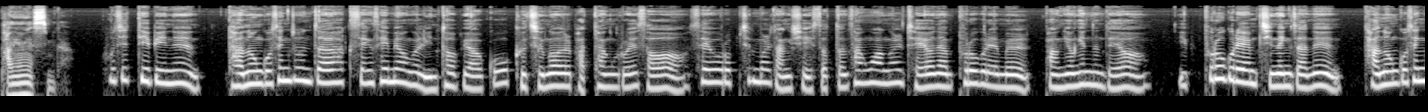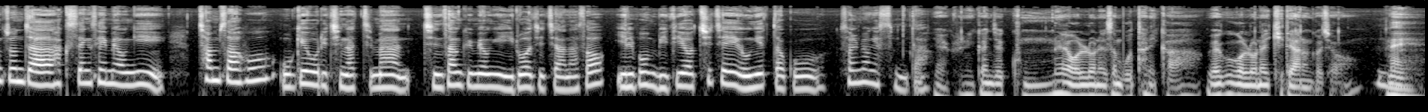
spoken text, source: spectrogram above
방영했습니다. 후지TV는 단원고 생존자 학생 3명을 인터뷰하고 그 증언을 바탕으로 해서 세월호 침몰 당시에 있었던 상황을 재현한 프로그램을 방영했는데요. 이 프로그램 진행자는 단원고 생존자 학생 3명이 참사 후 5개월이 지났지만 진상규명이 이루어지지 않아서 일본 미디어 취재에 응했다고 설명했습니다. 예, 그러니까 이제 국내 언론에서 못하니까 외국 언론에 기대하는 거죠. 네.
